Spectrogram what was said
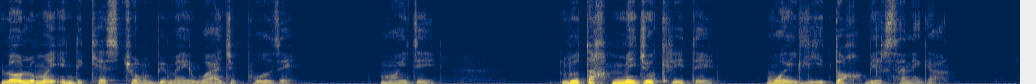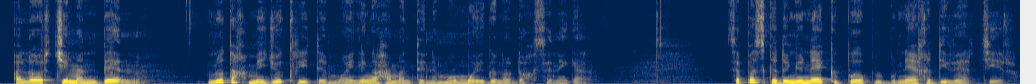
Loolu mooy indi question bi may waaj a poser. Mooy di lu tax médiocrité mooy liy dox biir Sénégal? Alors ci man benn lu tax médiocrité mooy li ne Sénégal. C'est parce que dañu nekk peuple bu neex a divertir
